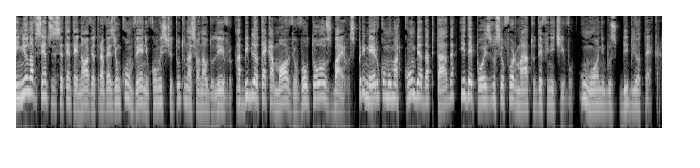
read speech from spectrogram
Em 1979, através de um convênio com o Instituto Nacional do Livro, a Biblioteca Móvel voltou aos bairros, primeiro como uma Kombi adaptada e depois no seu formato definitivo, um ônibus biblioteca.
